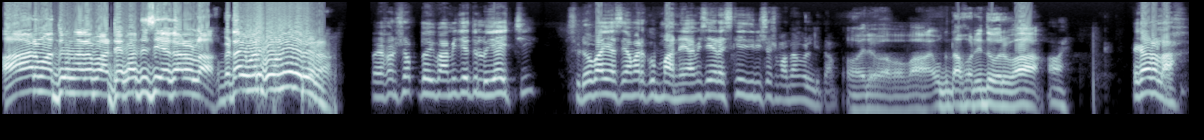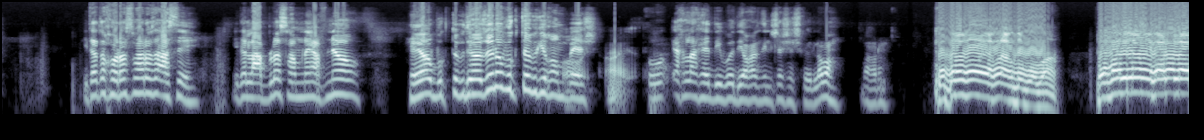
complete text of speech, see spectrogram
আর মাধ্যমে না বা টেকা দিছি এগারো লাখ। বেটা আমার ফোনই না। এখন সব তো আমি যেহেতু লইয়া ইচ্ছি ছোট ভাই আছে আমার খুব মানে আমি সেই আজকে এই জিনিসটা সমাধান করে ওরে বাবা উগদা করি দৌড় বা এগারো লাখ। এটা তো খরচ ফারচ আছে। এটা লাভ লস সামনে আপনিও হেও ভুক্তভোগী ভুক্তভোগী কম বেশ। তো এক লাখে দিব দিয়ে ওখানে জিনিসটা শেষ করে লবা বাহর এক লাখ দেবো বা টাকা দিলাম এগারো লাখ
